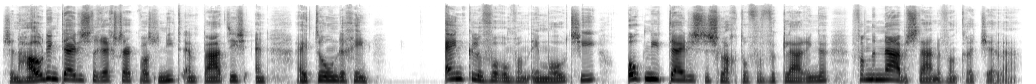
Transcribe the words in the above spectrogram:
Zijn houding tijdens de rechtszaak was niet empathisch en hij toonde geen enkele vorm van emotie, ook niet tijdens de slachtofferverklaringen van de nabestaanden van Cracella.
